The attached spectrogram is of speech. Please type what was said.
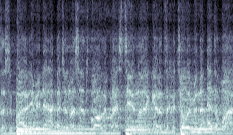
Засыпаю И меня опять уносят волны Прости, но я, кажется, хотел именно этого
